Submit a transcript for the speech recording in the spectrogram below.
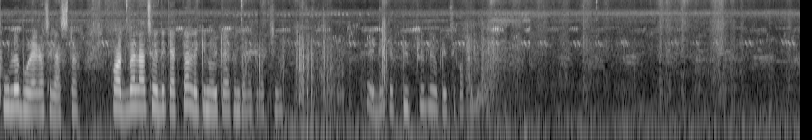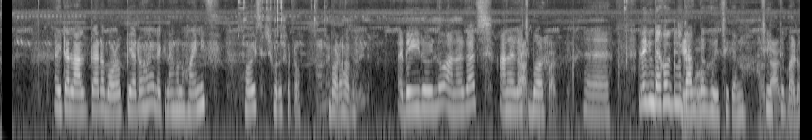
ফুলে ভরে গেছে গাছটা। কদবেল আছে ওইদিকে একটা লেকিন ওইটা এখন দেখাতে পাচ্ছি না। এদিকে পিঁপড়ে উঠেছে কতগুলো। এইটা লাল পেয়ারা বড় পেয়ারা হয় লেকিন এখন হয়নি। হয়েছে ছোট ছোট বড় হবে। আর এই রইল আনার গাছ। আনার গাছ বড়। হ্যাঁ। লেকিন দেখো এগুলো দাগ দাগ হয়েছে কেন? ছিঁড়তে পারো।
